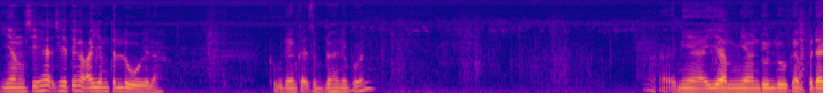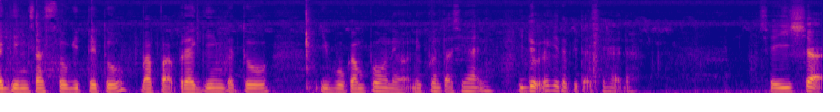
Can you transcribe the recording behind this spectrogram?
yang sihat saya tengok ayam telur je lah. Kemudian kat sebelah ni pun. Uh, Ni ayam yang dulu kan pedaging sasu kita tu. Bapak pedaging lepas tu Ibu kampung tengok. Ni pun tak sihat ni. Hidup lagi tapi tak sihat dah. Saya isyak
